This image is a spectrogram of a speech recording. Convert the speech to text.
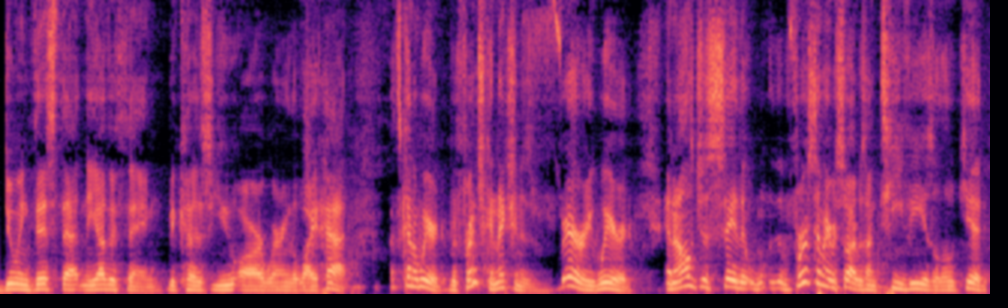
doing this, that, and the other thing because you are wearing the white hat. That's kind of weird. But French Connection is very weird. And I'll just say that the first time I ever saw it was on TV as a little kid.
